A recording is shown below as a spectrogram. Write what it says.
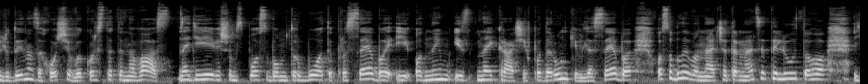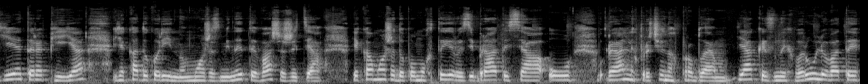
людина захоче використати на вас найдієвішим способом турботи про себе і одним із найкращих подарунків для себе, особливо на 14 лютого, є терапія, яка докорінно може змінити ваше життя, яка може допомогти розібратися у реальних причинах проблем, як із них вирулювати,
